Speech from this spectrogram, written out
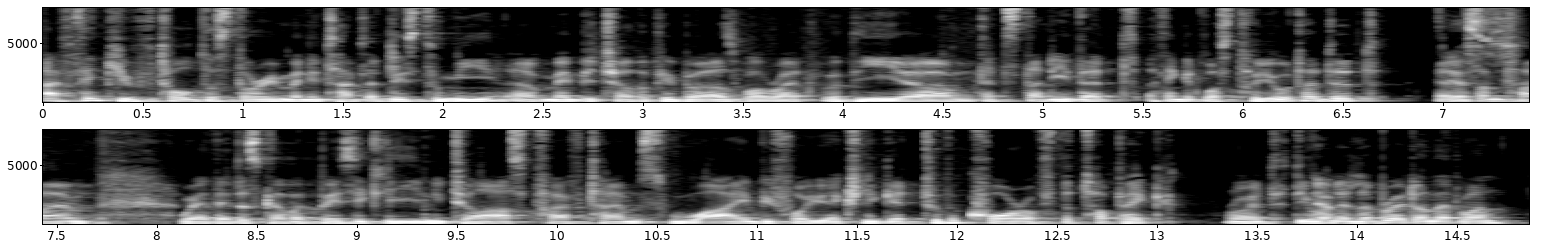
I think you've told the story many times, at least to me, uh, maybe to other people as well, right? With the um, that study that I think it was Toyota did at yes. some time, where they discovered basically you need to ask five times why before you actually get to the core of the topic, right? Do you want to elaborate on that one?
